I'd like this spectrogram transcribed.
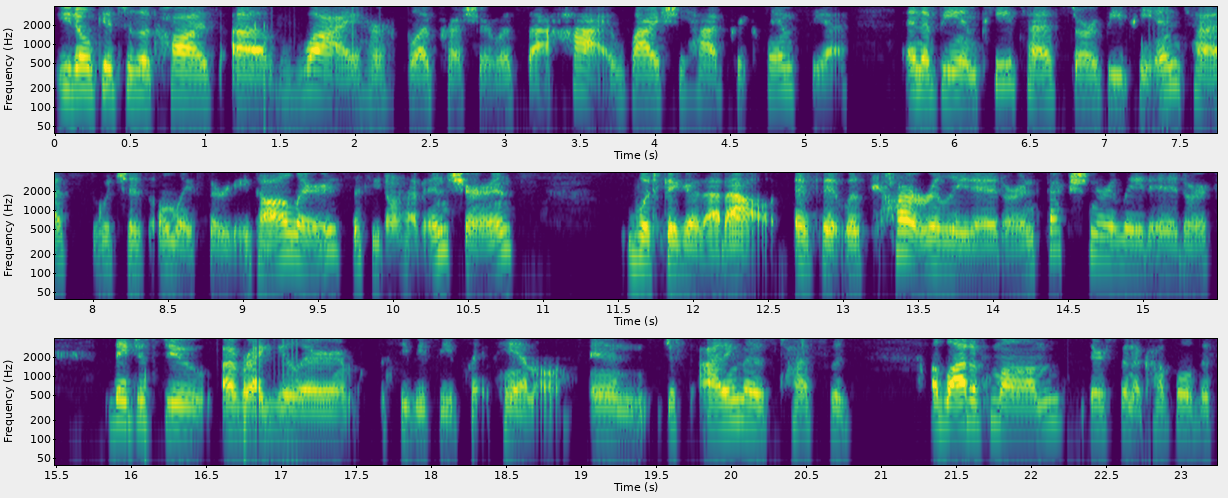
you don't get to the cause of why her blood pressure was that high, why she had preeclampsia. And a BMP test or a BPN test, which is only $30 if you don't have insurance, would figure that out. If it was heart related or infection related, or they just do a regular CBC panel. And just adding those tests would, a lot of moms, there's been a couple this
